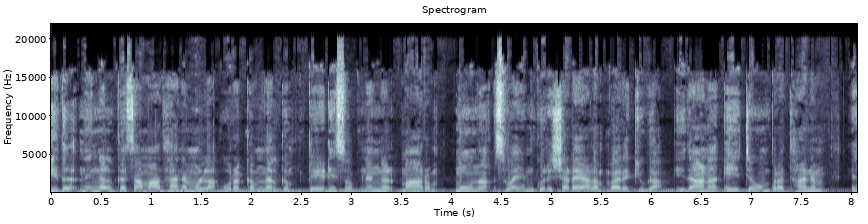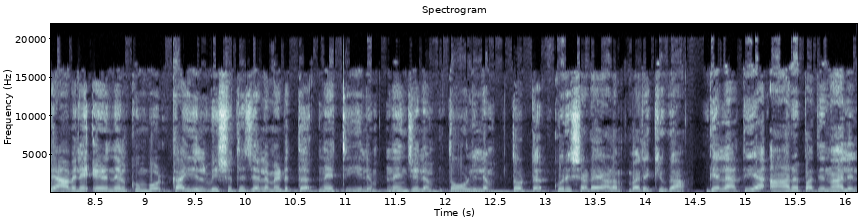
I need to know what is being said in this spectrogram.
ഇത് നിങ്ങൾക്ക് സമാധാനമുള്ള ഉറക്കം നൽകും. പേടി സ്വപ്നങ്ങൾ മാറും. മൂന്ന്. സ്വയം കുരിശടയാളം വരയ്ക്കുക. ഇതാണ് ഏറ്റവും പ്രധാനം. രാവിലെ എഴുന്നേൽക്കുമ്പോൾ കയ്യിൽ വിശുദ്ധ ജലമെടുത്ത് നെറ്റിയിലും നെഞ്ചിലും തോളിലും തൊട്ട് കുരിശടയാളം വരയ്ക്കുക. ഗലാത്തിയ ആറ് പതിനാലിൽ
